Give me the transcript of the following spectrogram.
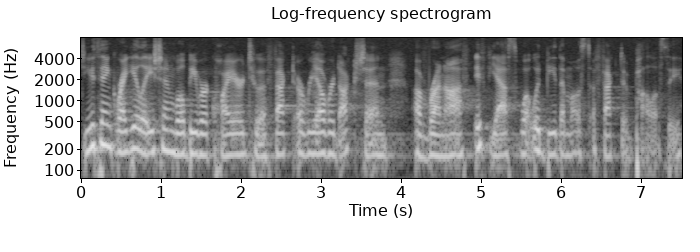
Do you think regulation will be required to affect a real reduction of runoff? If yes, what would be the most effective policy?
